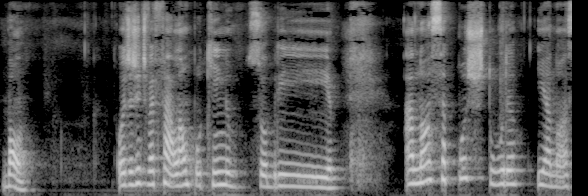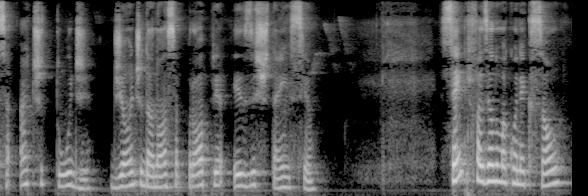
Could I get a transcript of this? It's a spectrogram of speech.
Bom, hoje a gente vai falar um pouquinho sobre a nossa postura e a nossa atitude diante da nossa própria existência. Sempre fazendo uma conexão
